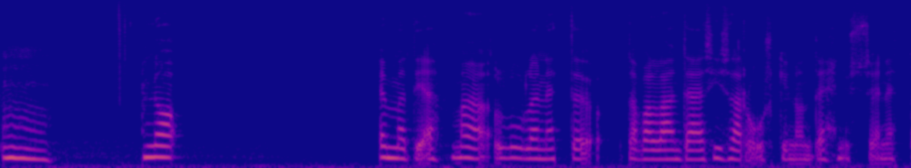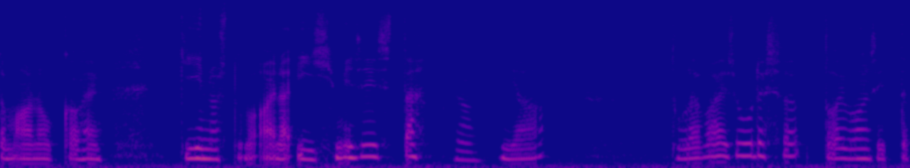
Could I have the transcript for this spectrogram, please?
Mm. No, en mä tiedä. Mä luulen, että tavallaan tämä sisaruuskin on tehnyt sen, että mä oon ollut kauhean kiinnostunut aina ihmisistä. Joo. Ja tulevaisuudessa toivon sitten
